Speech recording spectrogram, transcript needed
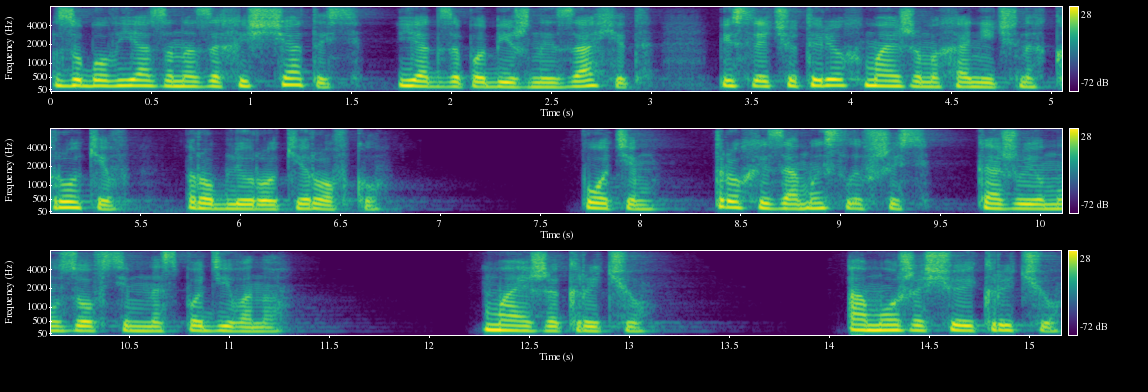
Зобов'язана захищатись, як запобіжний захід, після чотирьох майже механічних кроків роблю рокіровку. Потім, трохи замислившись, кажу йому зовсім несподівано. Майже кричу. А може, що й кричу.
